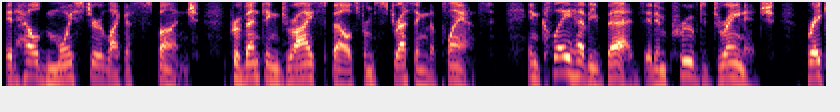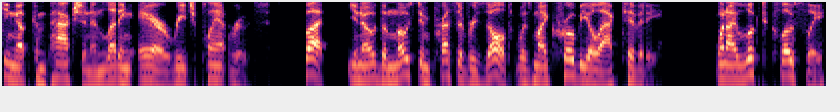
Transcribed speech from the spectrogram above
it held moisture like a sponge, preventing dry spells from stressing the plants. In clay-heavy beds, it improved drainage, breaking up compaction and letting air reach plant roots. But, you know, the most impressive result was microbial activity. When I looked closely,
